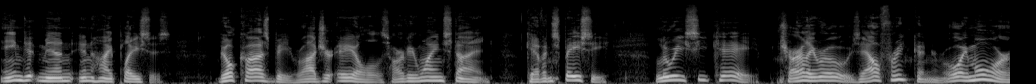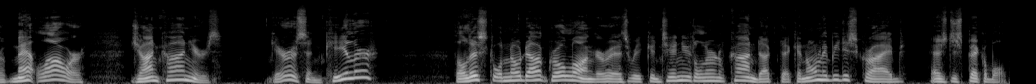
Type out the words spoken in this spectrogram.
aimed at men in high places. Bill Cosby, Roger Ailes, Harvey Weinstein, Kevin Spacey, Louis C.K., Charlie Rose, Al Franken, Roy Moore, Matt Lauer, John Conyers, Garrison Keillor? The list will no doubt grow longer as we continue to learn of conduct that can only be described as despicable.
